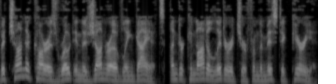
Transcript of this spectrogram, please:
Vachanakaras wrote in the genre of Lingayats, under Kannada literature from the mystic period.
